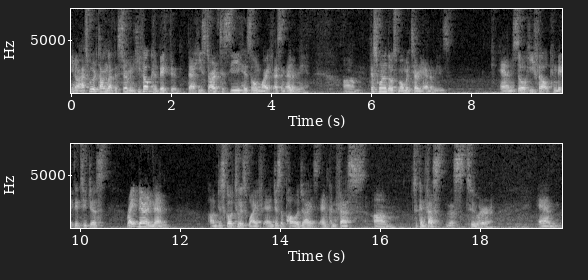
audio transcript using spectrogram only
you know, as we were talking about the sermon, he felt convicted that he started to see his own wife as an enemy, um, just one of those momentary enemies. And so he felt convicted to just, right there and then, um, just go to his wife and just apologize and confess, um, to confess this to her, and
